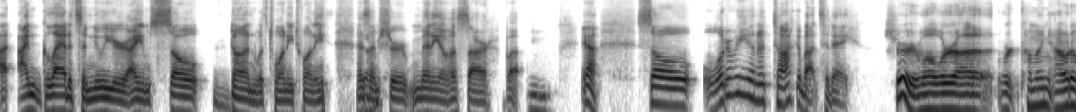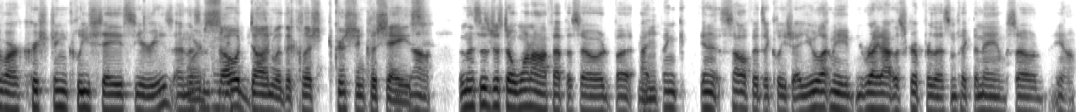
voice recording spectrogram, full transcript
I, am glad it's a new year. I am so done with 2020, as yeah. I'm sure many of us are. But mm-hmm. yeah. So what are we gonna talk about today? Sure. Well, we're uh we're coming out of our Christian cliche series, and we're so be- done with the cl- Christian cliches. No. And this is just a one-off episode, but mm-hmm. I think in itself it's a cliche. You let me write out the script for this and pick the name, so you know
